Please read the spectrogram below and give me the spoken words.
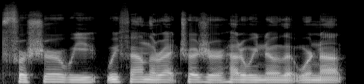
for sure we we found the right treasure? How do we know that we're not?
